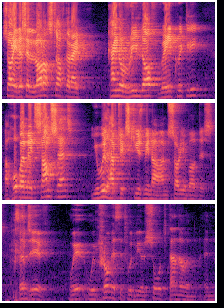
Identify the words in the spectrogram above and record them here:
Sorry, there's a lot of stuff that I kind of reeled off very quickly. I hope I made some sense. You will have to excuse me now. I'm sorry about this. Sanjeev, we, we promised it would be a short panel and,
